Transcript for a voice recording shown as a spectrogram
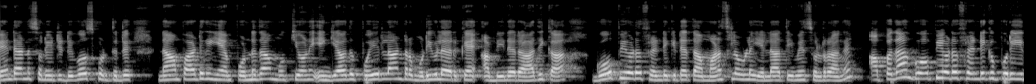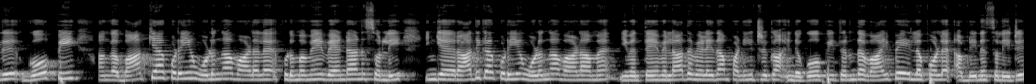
வேண்டான்னு சொல்லிட்டு டிவோர்ஸ் கொடுத்துட்டு நான் பாட்டுக்கு என் என் பொண்ணு தான் முக்கியம்னு எங்கேயாவது போயிடலான்ற முடிவில் இருக்கேன் அப்படின்னு ராதிகா கோபியோட ஃப்ரெண்டு கிட்ட தான் மனசில் உள்ள எல்லாத்தையுமே சொல்கிறாங்க அப்போ தான் கோபியோட ஃப்ரெண்டுக்கு புரியுது. கோபி அங்கே பாக்கியா கூடயும் ஒழுங்காக வாழலை. குடும்பமே வேண்டான்னு சொல்லி இங்கே ராதிகா கூடயும் ஒழுங்காக வாழாமல் இவன் தேவையில்லாத வேலையை தான் பண்ணிட்டு இருக்கான். இந்த கோபி திருந்த வாய்ப்பே இல்லை போல அப்படின்னு சொல்லிட்டு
